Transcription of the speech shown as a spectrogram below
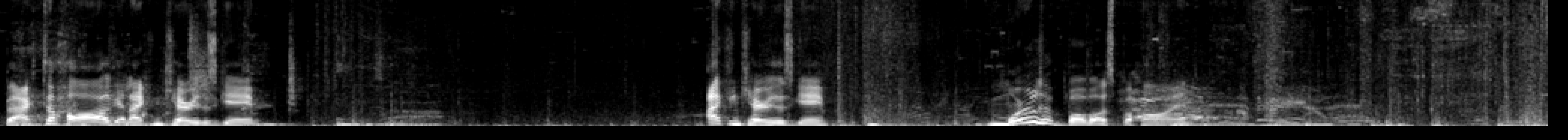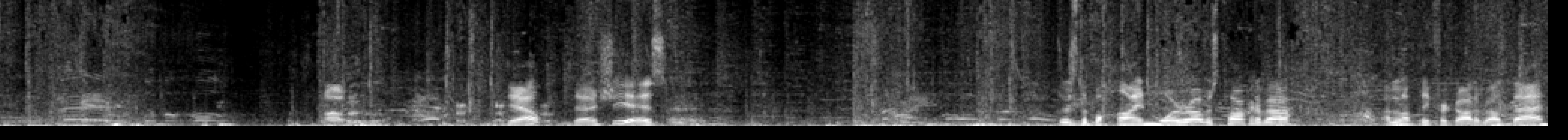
back to Hog, and I can carry this game. I can carry this game. Moira's above us behind. Oh, Yep, there she is. There's the behind Moira I was talking about. I don't know if they forgot about that.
